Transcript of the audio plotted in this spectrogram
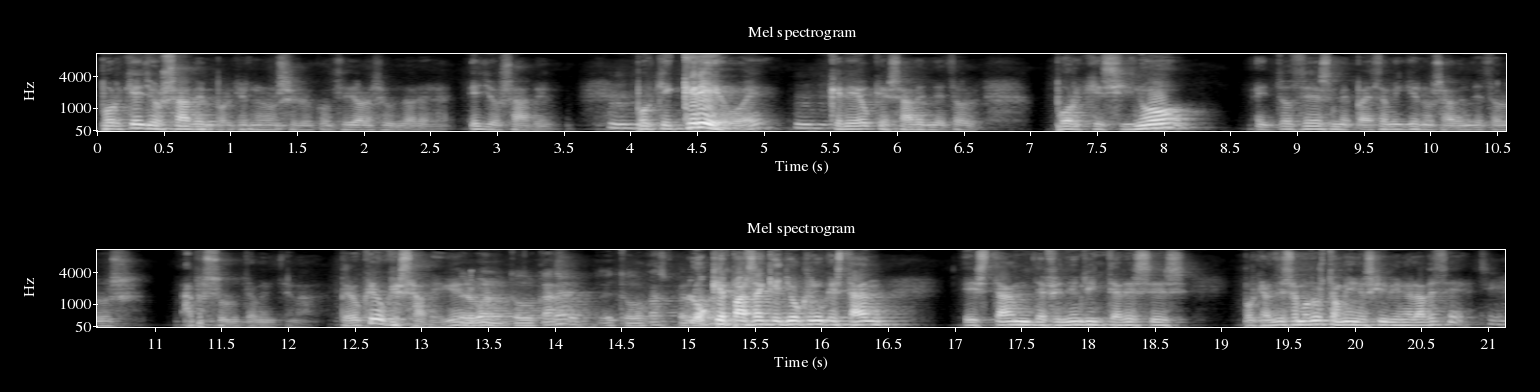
Porque ellos saben por qué no se lo concedió la segunda oreja. Ellos saben. Porque creo, ¿eh? Creo que saben de todo. Porque si no, entonces me parece a mí que no saben de todos absolutamente nada. Pero creo que saben, ¿eh? Pero bueno, en todo caso, en todo caso Lo que pasa es que yo creo que están, están defendiendo intereses, porque Andrés Amorós también escribe en el ABC. Sí.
